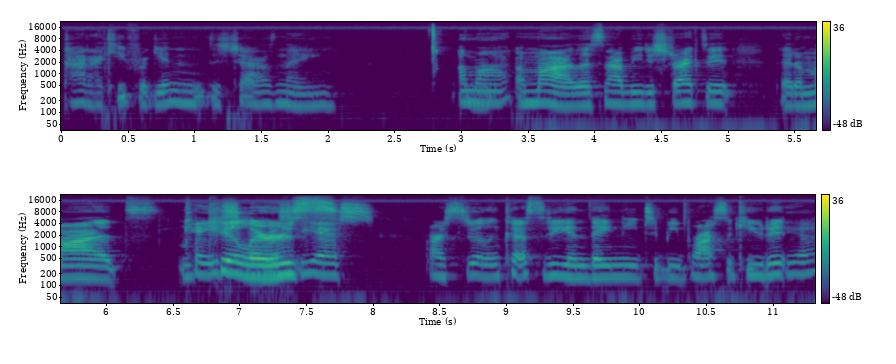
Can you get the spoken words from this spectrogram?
god i keep forgetting this child's name Ahmaud. ahmaud let's not be distracted that ahmaud's Case, killers Yes. are still in custody and they need to be prosecuted Yeah.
